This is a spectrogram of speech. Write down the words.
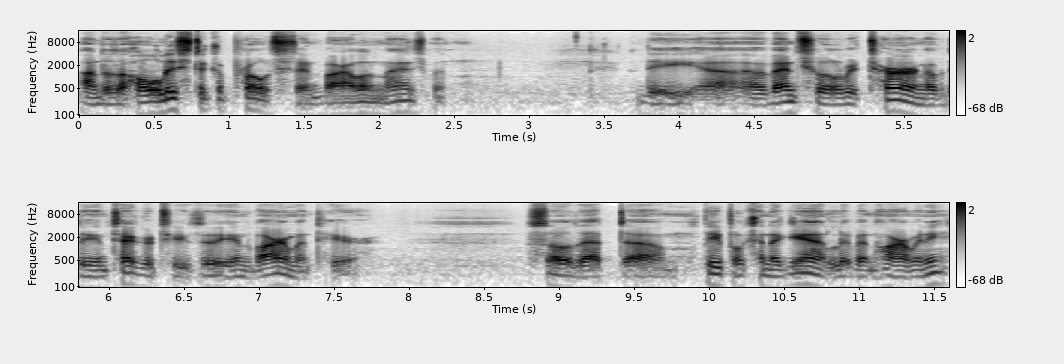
under the holistic approach to environmental management the uh, eventual return of the integrity to the environment here so that um, people can again live in harmony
